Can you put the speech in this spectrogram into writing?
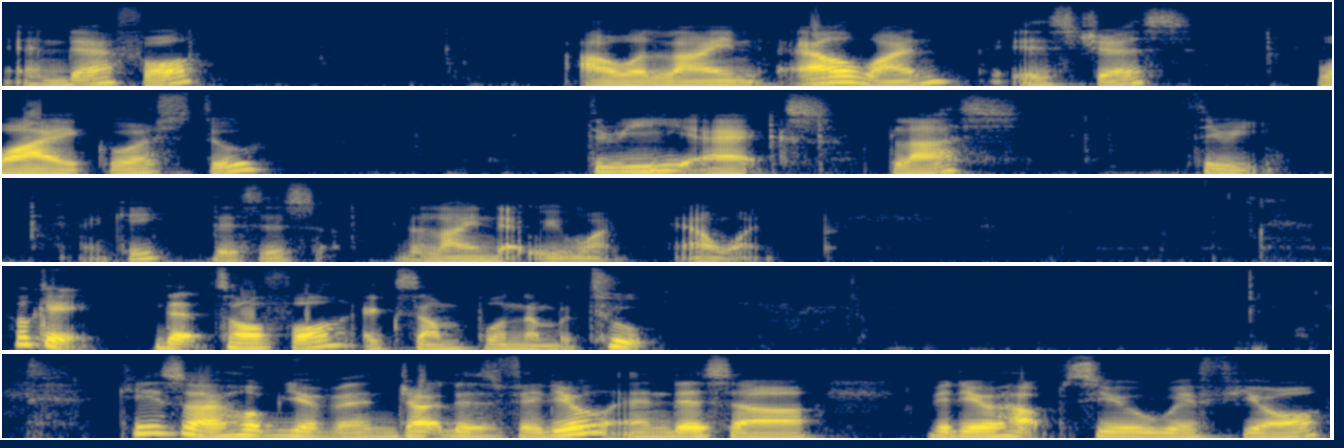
and therefore our line L1 is just y equals to 3x plus 3 okay this is the line that we want L1 okay that's all for example number 2 okay so I hope you have enjoyed this video and this uh, video helps you with your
